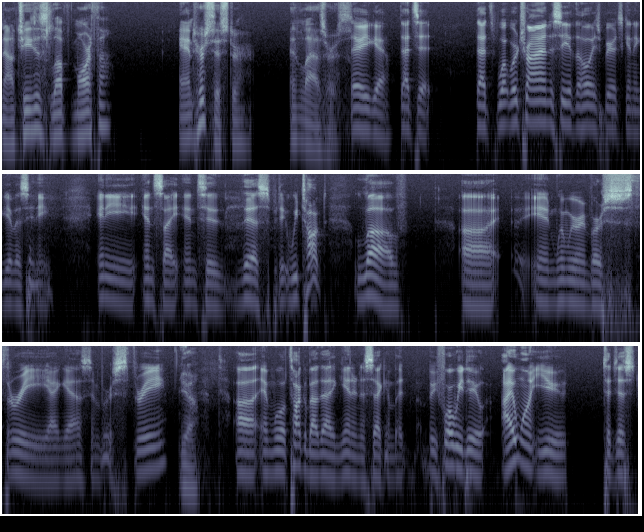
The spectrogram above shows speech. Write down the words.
Now Jesus loved Martha and her sister and Lazarus. There you go. That's it. That's what we're trying to see if the Holy Spirit's going to give us any any insight into this. We talked love uh, in when we were in verse three, I guess, in verse three, Yeah. uh, and we'll talk about that again in a second. But before we do, I want you to just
